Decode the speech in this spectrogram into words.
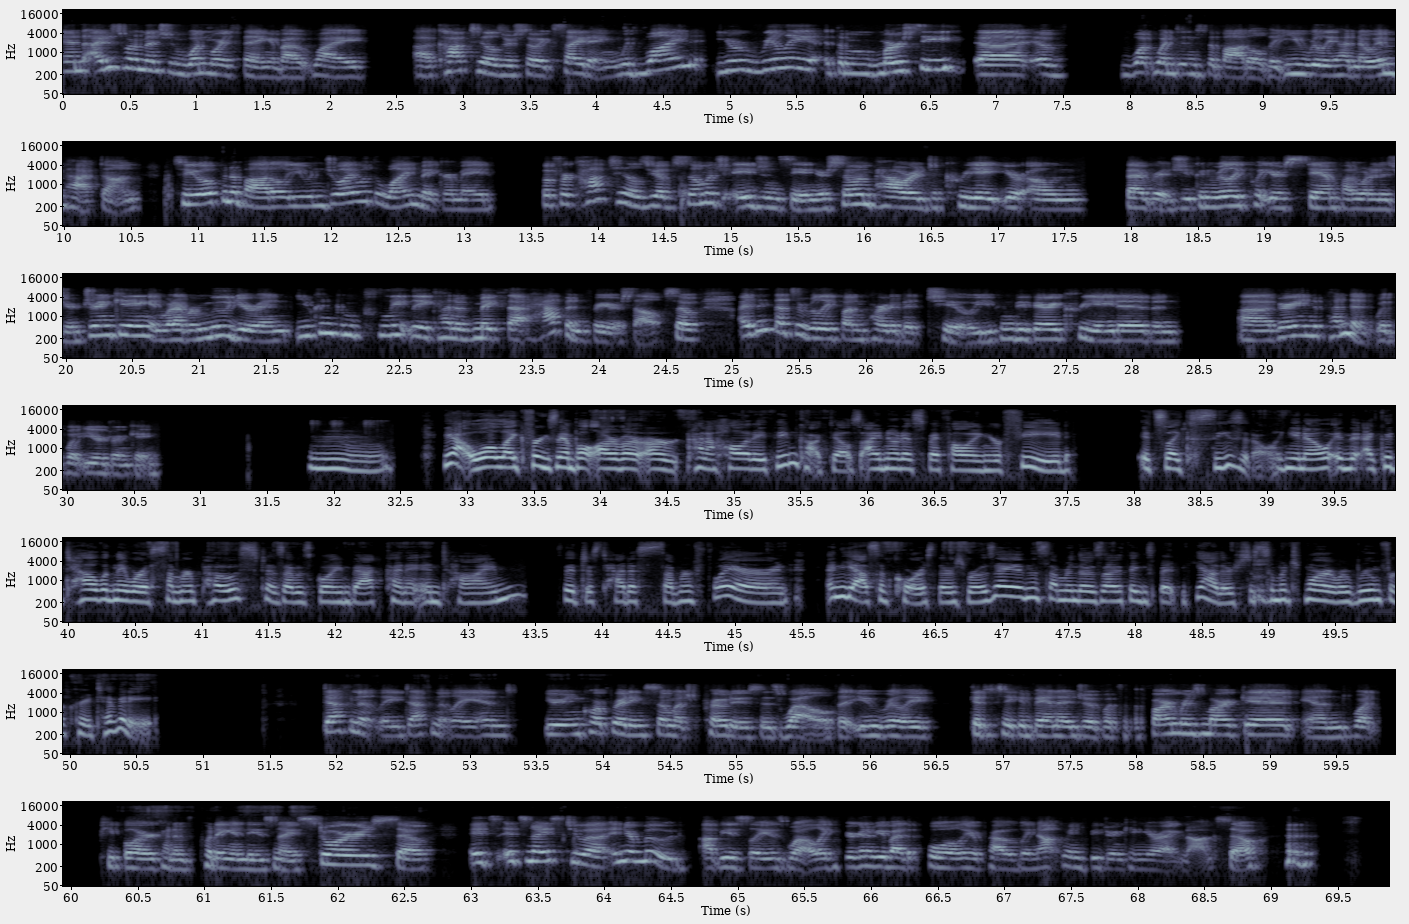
And I just want to mention one more thing about why uh, cocktails are so exciting. With wine, you're really at the mercy uh, of what went into the bottle that you really had no impact on. So you open a bottle, you enjoy what the winemaker made, but for cocktails, you have so much agency and you're so empowered to create your own beverage. You can really put your stamp on what it is you're drinking and whatever mood you're in. You can completely kind of make that happen for yourself. So I think that's a really fun part of it too. You can be very creative and uh, very independent with what you're drinking. Mm. Yeah, well, like for example, our, our, our kind of holiday themed cocktails, I noticed by following your feed it's like seasonal, you know, and I could tell when they were a summer post as I was going back kind of in time. It just had a summer flair, and and yes, of course, there's rosé in the summer and those other things, but yeah, there's just so much more room for creativity. Definitely, definitely, and you're incorporating so much produce as well that you really get to take advantage of what's at the farmers market and what people are kind of putting in these nice stores. So it's it's nice to uh, in your mood obviously as well like if you're going to be by the pool you're probably not going to be drinking your eggnog so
